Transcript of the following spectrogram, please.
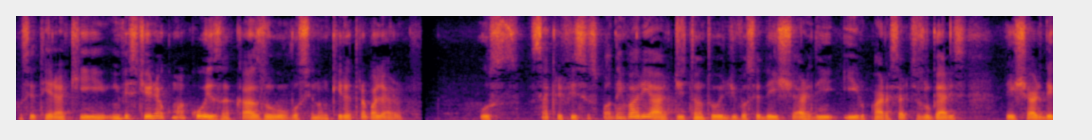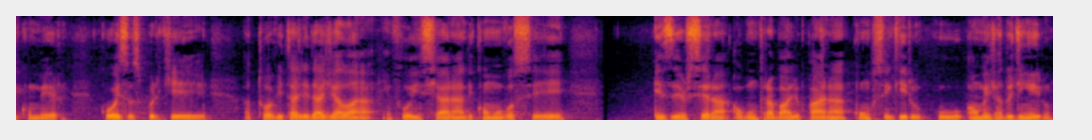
você terá que investir em alguma coisa, caso você não queira trabalhar. Os sacrifícios podem variar, de tanto de você deixar de ir para certos lugares, deixar de comer coisas, porque a tua vitalidade ela influenciará de como você exercerá algum trabalho para conseguir o almejado dinheiro.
